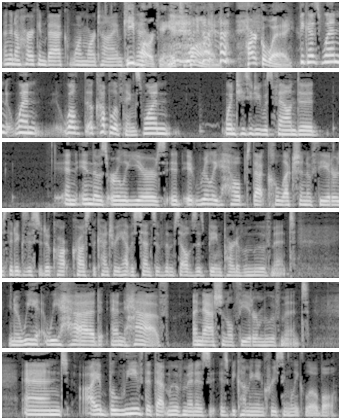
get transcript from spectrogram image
I'm going to harken back one more time. Keep harking. It's fine. Hark away. Because when, when, well, a couple of things. One, when TCG was founded, and in those early years, it, it really helped that collection of theaters that existed across the country have a sense of themselves as being part of a movement. You know, we we had and have a national theater movement, and I believe that that movement is is becoming increasingly global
